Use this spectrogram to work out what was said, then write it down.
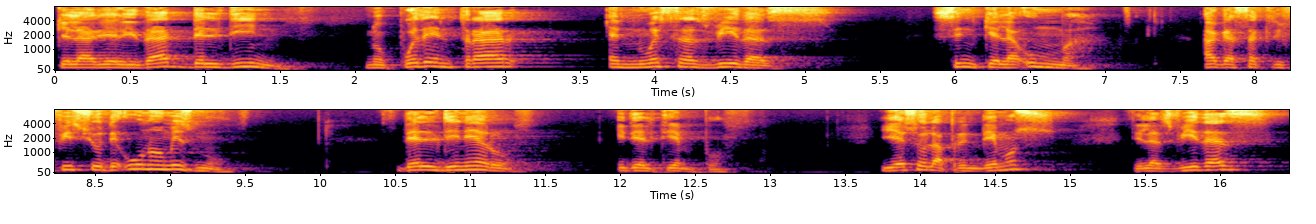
que la realidad del din, no puede entrar en nuestras vidas sin que la umma haga sacrificio de uno mismo, del dinero y del tiempo. Y eso lo aprendemos de las vidas,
